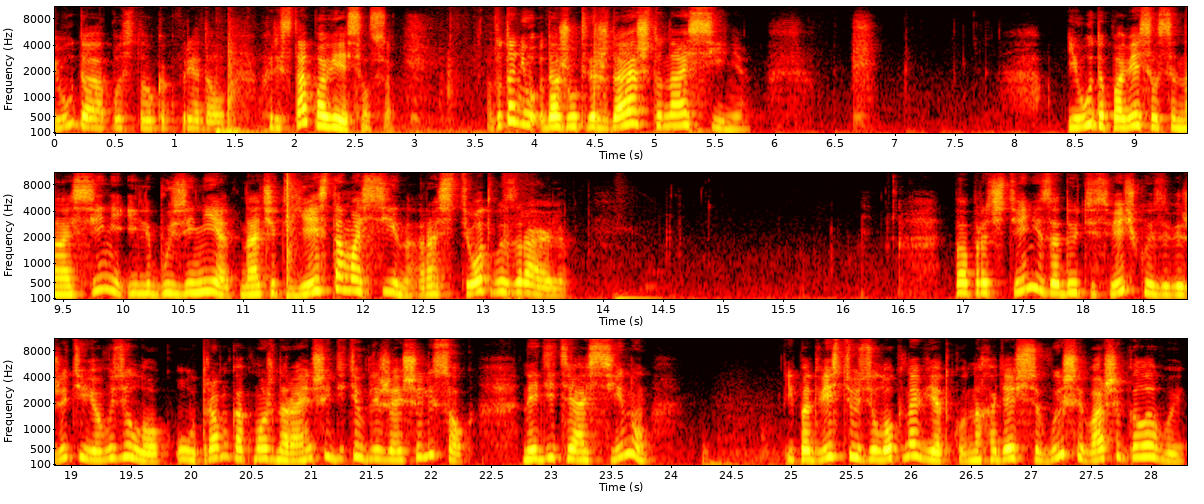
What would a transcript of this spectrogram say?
Иуда после того, как предал Христа, повесился. А тут они даже утверждают, что на осине. Иуда повесился на осине или бузине, значит, есть там осина, растет в Израиле. По прочтении задуйте свечку и завяжите ее в узелок. Утром, как можно раньше, идите в ближайший лесок. Найдите осину и подвесьте узелок на ветку, находящуюся выше вашей головы.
